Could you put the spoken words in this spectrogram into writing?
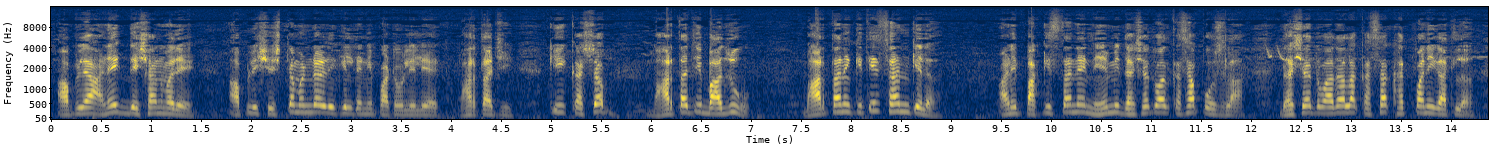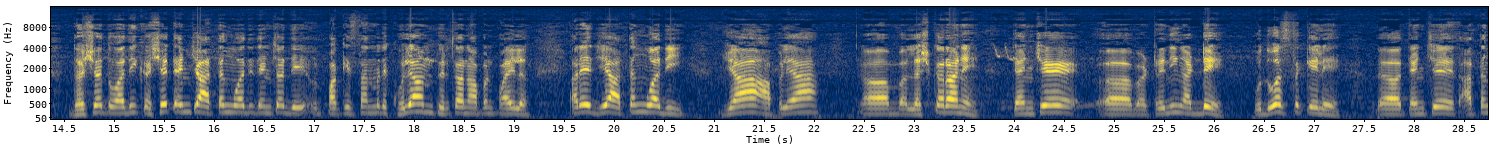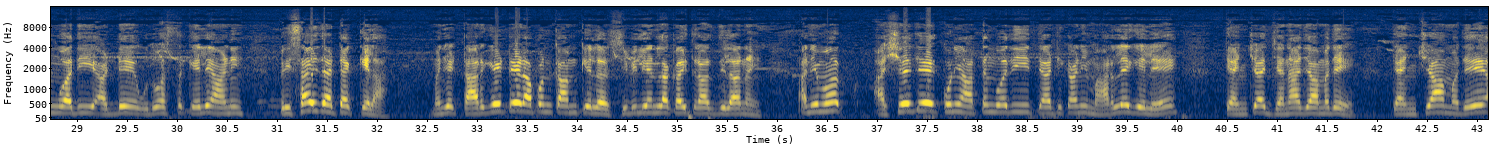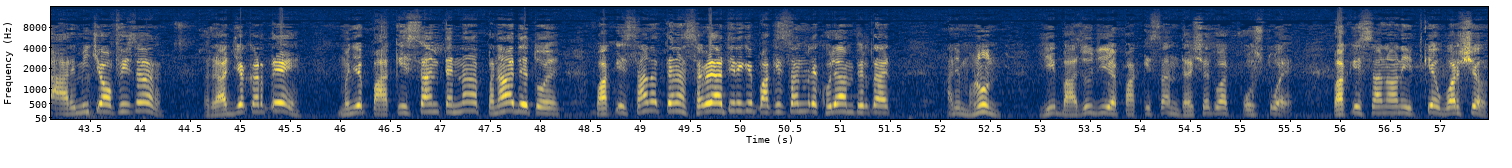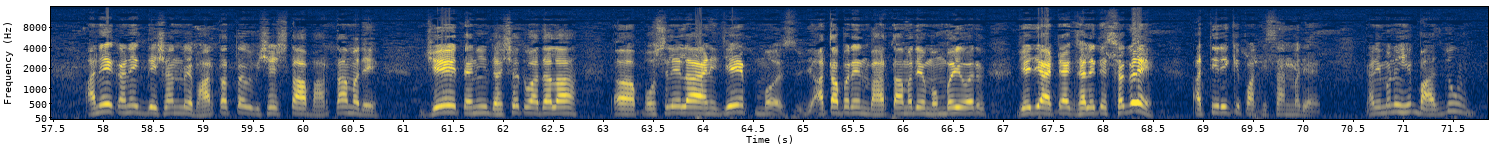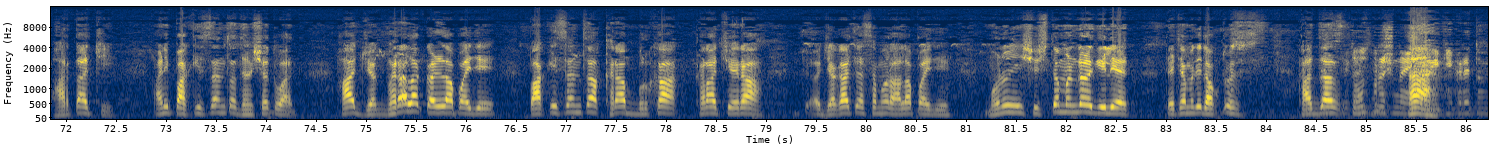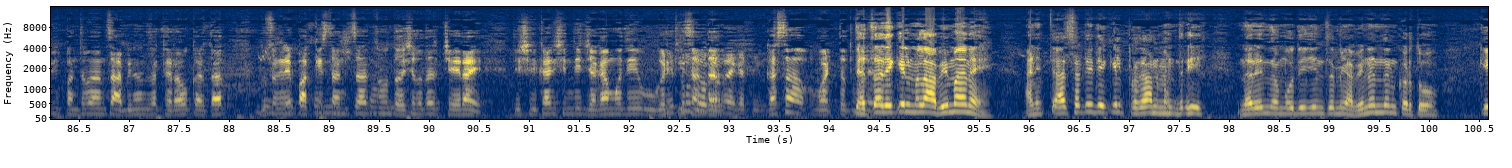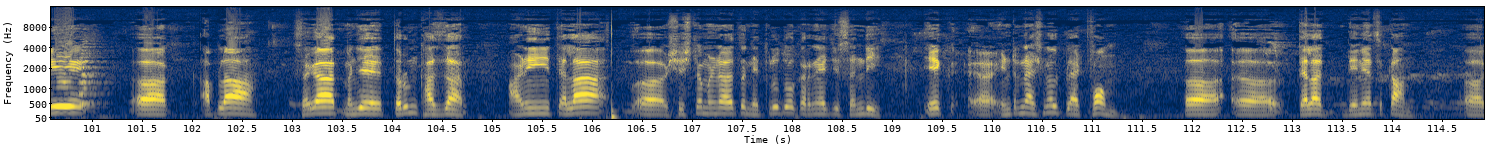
आपल्या अनेक देशांमध्ये आपली शिष्टमंडळ देखील त्यांनी पाठवलेली आहेत भारताची. की कशा भारताची बाजू भारताने किती सहन केलं? आणि पाकिस्तानने नेहमी दहशतवाद कसा पोचला? दहशतवादाला कसा खतपाणी घातलं? दहशतवादी कसे त्यांच्या आतंकवादी त्यांच्या दे पाकिस्तानमध्ये खुलेआम फिरताना आपण पाहिलं. अरे जे आतंकवादी ज्या आपल्या लष्कराने त्यांचे ट्रेनिंग अड्डे उद्ध्वस्त केले त्यांचे आतंकवादी अड्डे उद्ध्वस्त केले आणि प्रिसाईज अटॅक केला. म्हणजे टार्गेटेड आपण काम केलं सिव्हिलियनला काही त्रास दिला नाही. आणि मग असे जे कोणी आतंकवादी त्या ठिकाणी मारले गेले त्यांच्या जनाजामध्ये त्यांच्यामध्ये आर्मीचे ऑफिसर राज्यकर्ते म्हणजे पाकिस्तान त्यांना पनाह देतोय. पाकिस्तानात त्यांना सगळे अतिरेकी पाकिस्तानमध्ये खुलेआम फिरतायत. आणि म्हणून ही बाजू जी आहे पाकिस्तान दहशतवाद पोचतोय. पाकिस्तानाने इतके वर्ष अनेक अनेक देशांमध्ये भारतात तर विशेषतः भारतामध्ये जे त्यांनी दहशतवादाला पोचलेला आहे आणि जे म- आतापर्यंत भारतामध्ये मुंबईवर जे जे अटॅक झाले ते सगळे अतिरेकी पाकिस्तानमध्ये आहेत. आणि म्हणून ही बाजू भारताची आणि पाकिस्तानचा दहशतवाद हा जगभराला कळला पाहिजे. पाकिस्तानचा खरा बुरखा खरा चेहरा जगाच्या समोर आला पाहिजे. म्हणून ही शिष्टमंडळ गेली आहेत. त्याच्यामध्ये डॉक्टर खासदार तोच प्रश्न. आहे. एकीकडे तुम्ही पंतप्रधानांचा अभिनंदनाचा ठराव करतात. दुसरीकडे पाकिस्तानचा जो दहशतवादाचा चेहरा आहे ते श्रीकांत शिंदे जगामध्ये उघडकीस नेतृत्व करताय का आणतात ते? कसा वाटतं त्याचा देखील मला अभिमान आहे. आणि त्यासाठी देखील प्रधानमंत्री नरेंद्र मोदीजींचं मी अभिनंदन करतो की आपला सगळ्यात म्हणजे तरुण खासदार आणि त्याला शिष्टमंडळाचं नेतृत्व करण्याची संधी एक इंटरनॅशनल प्लॅटफॉर्म त्याला देण्याचं काम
